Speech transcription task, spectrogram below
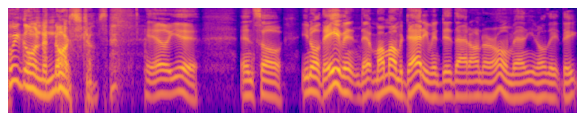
we going to Nordstrom's. Hell yeah. And so, you know, they even my mom and dad even did that on their own, man. You know, they they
